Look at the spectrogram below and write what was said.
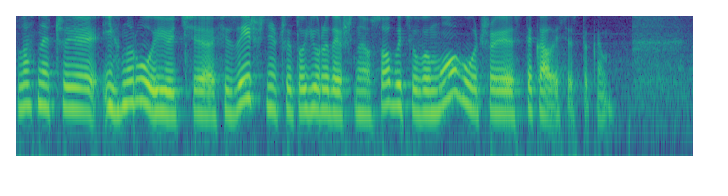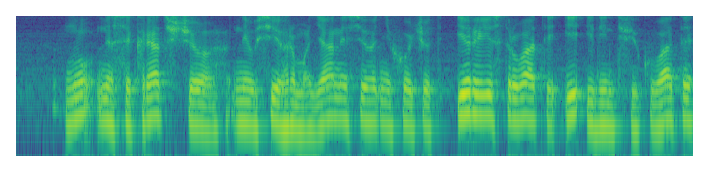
Власне, чи ігнорують е, фізичні чи то юридичні особи цю вимогу, чи стикалися з таким? Ну, не секрет, що не всі громадяни сьогодні хочуть і реєструвати, і ідентифікувати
